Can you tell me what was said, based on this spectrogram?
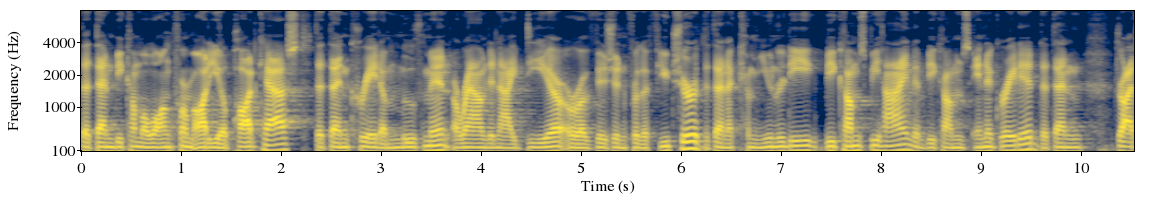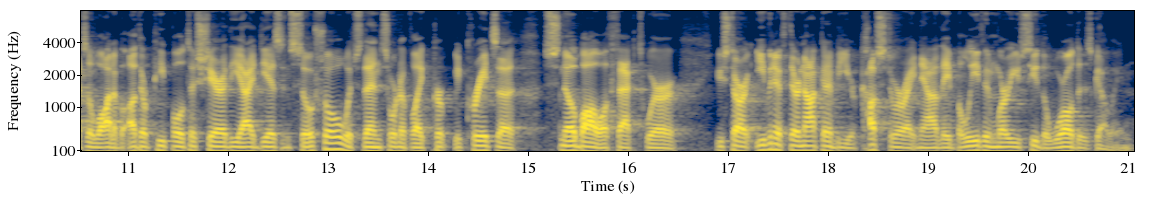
that then become a long form audio podcast that then create a movement around an idea or a vision for the future that then a community becomes behind and becomes integrated that then drives a lot of other people to share the ideas in social which then sort of like per- it creates a snowball effect where you start even if they're not going to be your customer right now they believe in where you see the world is going.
